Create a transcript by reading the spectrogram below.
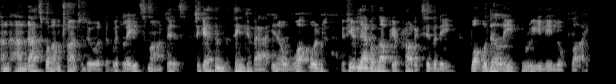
And and that's what I'm trying to do with, with Lead Smart is to get them to think about, you know, what would, if you leveled up your productivity, what would elite really look like?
